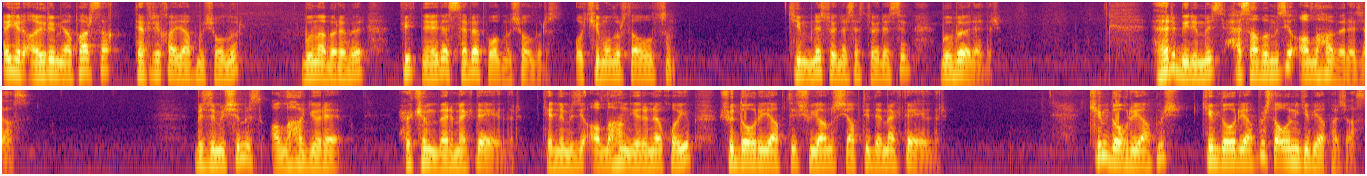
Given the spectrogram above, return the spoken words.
Eğer ayrım yaparsak tefrika yapmış olur. Buna beraber fitneye de sebep olmuş oluruz. O kim olursa olsun. Kim ne söylerse söylesin bu böyledir. Her birimiz hesabımızı Allah'a vereceğiz. Bizim işimiz Allah'a göre hüküm vermek değildir. Kendimizi Allah'ın yerine koyup şu doğru yaptı, şu yanlış yaptı demek değildir. Kim doğru yapmış, kim doğru yapmış da onun gibi yapacağız.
